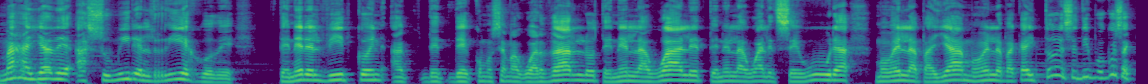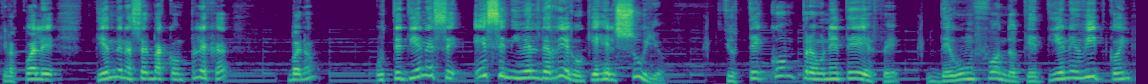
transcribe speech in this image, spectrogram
más allá de asumir el riesgo de tener el Bitcoin, de, cómo se llama, guardarlo, tener la wallet, tener la wallet segura, moverla para allá, moverla para acá y todo ese tipo de cosas que los cuales tienden a ser más complejas, bueno, usted tiene ese, ese nivel de riesgo que es el suyo. Si usted compra un ETF de un fondo que tiene Bitcoin,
